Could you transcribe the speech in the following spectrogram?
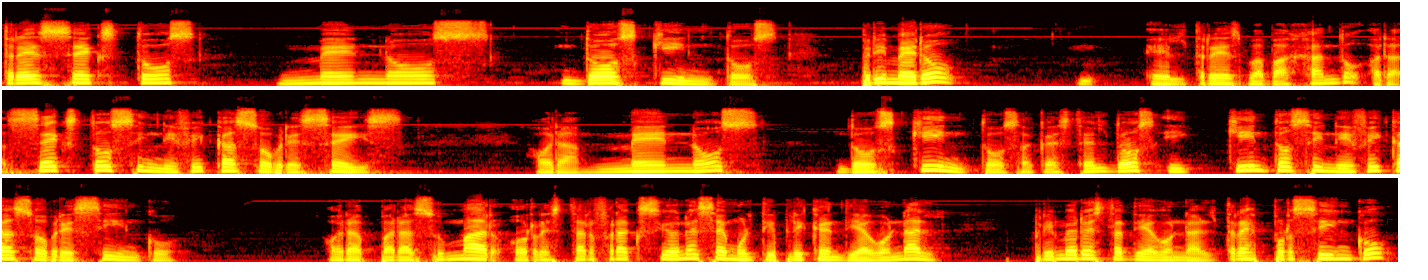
3 sextos menos 2 quintos. Primero, el 3 va bajando. Ahora, sextos significa sobre 6. Ahora, menos 2 quintos. Acá está el 2. Y quinto significa sobre 5. Ahora, para sumar o restar fracciones se multiplica en diagonal. Primero esta diagonal. 3 por 5,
